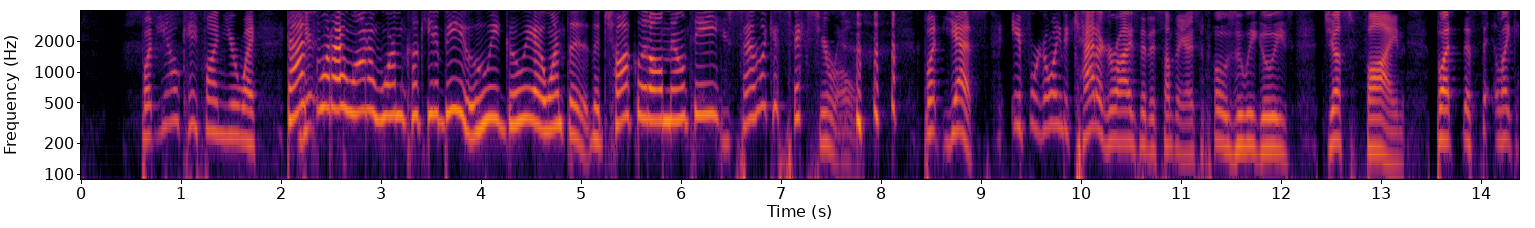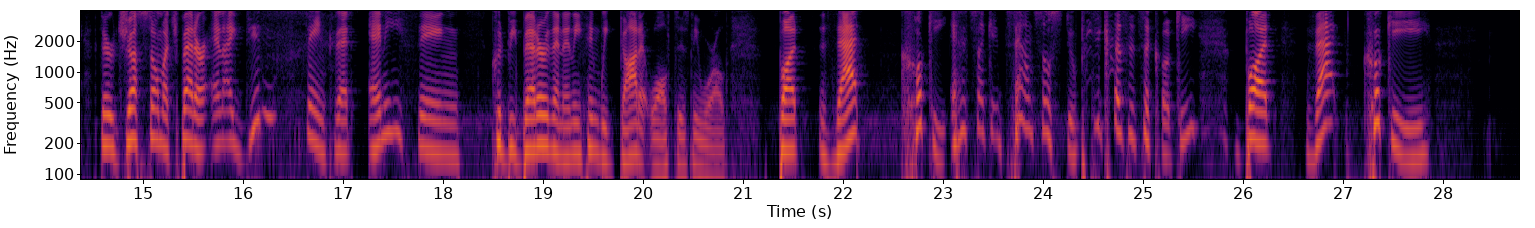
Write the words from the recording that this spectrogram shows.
but yeah, okay, fine, your way. That's Here- what I want a warm cookie to be. Ooey gooey. I want the, the chocolate all melty. You sound like a six year old. but yes, if we're going to categorize it as something, I suppose Ooey Gooey's just fine. But the th- like, they're just so much better. And I didn't think that anything could be better than anything we got at Walt Disney World. But that cookie, and it's like, it sounds so stupid because it's a cookie, but that cookie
